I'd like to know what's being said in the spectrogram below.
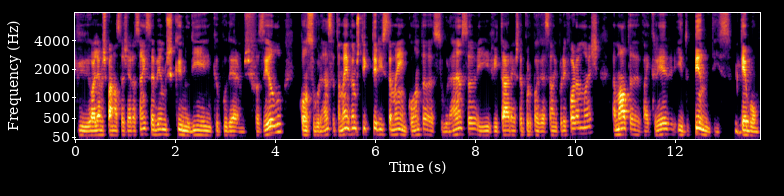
Que olhamos para a nossa geração e sabemos que no dia em que pudermos fazê-lo, com segurança também, vamos ter que ter isso também em conta, a segurança e evitar esta propagação e por aí fora, mas a malta vai querer e depende disso, uhum. que é bom.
